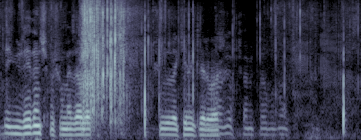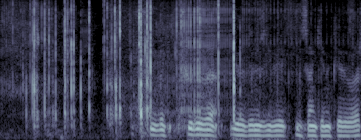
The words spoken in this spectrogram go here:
Bir de yüzeyden çıkmış bu mezarlar. Şurada da kemikleri var. Yok kemikler buradan. Şurada, şurada da gördüğünüz gibi insan kemikleri var.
